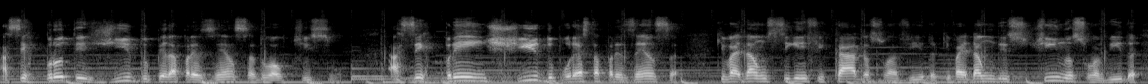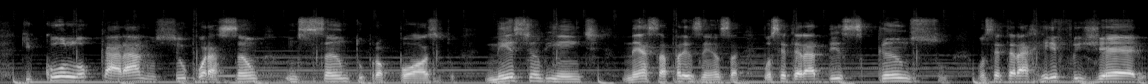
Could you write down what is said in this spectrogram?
a ser protegido pela presença do Altíssimo, a ser preenchido por esta presença que vai dar um significado à sua vida, que vai dar um destino à sua vida, que colocará no seu coração um santo propósito. Nesse ambiente, nessa presença, você terá descanso, você terá refrigério,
